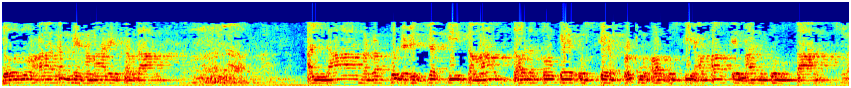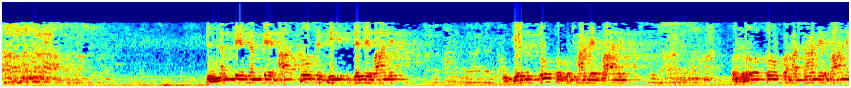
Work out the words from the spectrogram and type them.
دونوں عالم میں ہمارے سردار، اللہ رب العزت کی تمام دولتوں کے اس کے حکم اور اس کی عطا کے مالک و مختار۔ لمبے لمبے ہاتھوں سے بھیک دینے والے گرتوں کو اٹھانے والے روزوں کو ہنسانے والے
